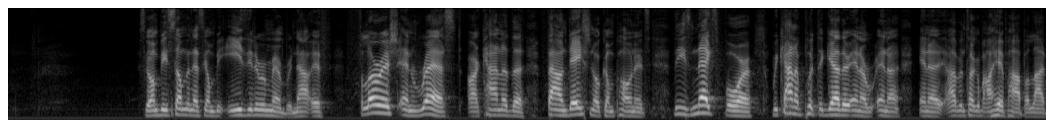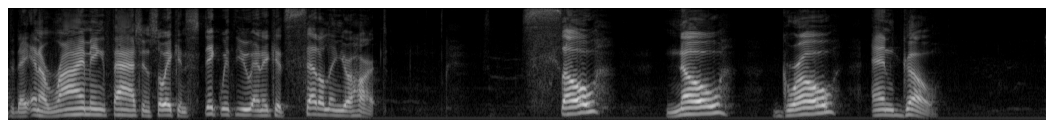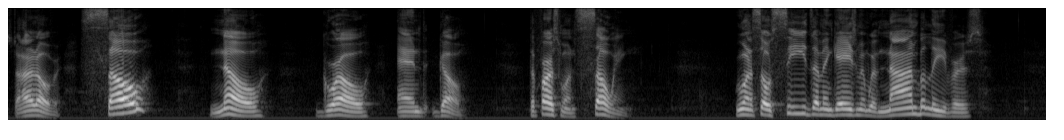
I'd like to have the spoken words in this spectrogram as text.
It's going to be something that's going to be easy to remember. Now, if flourish and rest are kind of the foundational components. These next four, we kind of put together in a in a in a I've been talking about hip hop a lot today, in a rhyming fashion so it can stick with you and it could settle in your heart. So, know, grow, and go. Start it over. So, know, grow, and go. The first one, sowing. We want to sow seeds of engagement with non believers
